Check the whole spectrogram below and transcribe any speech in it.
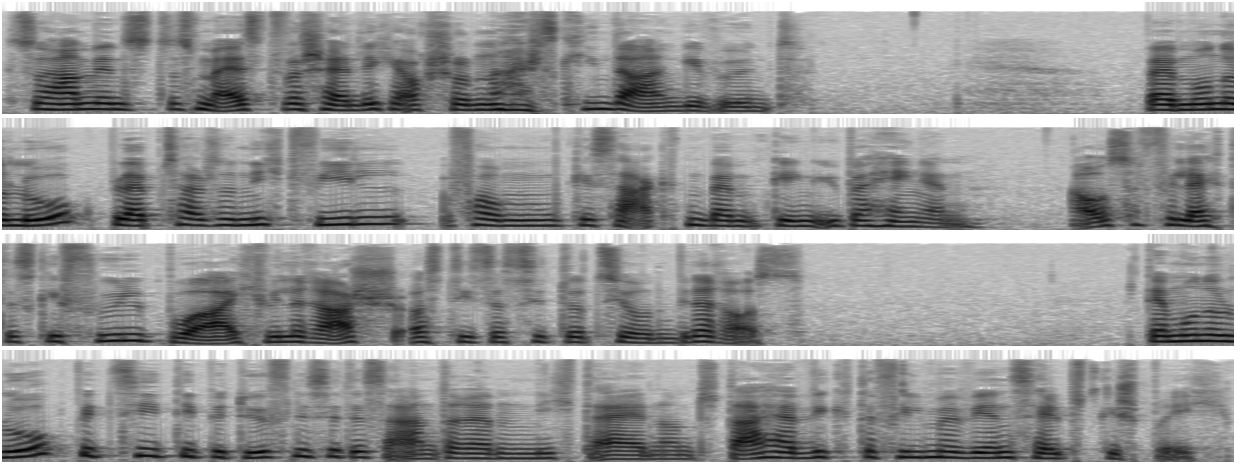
So haben wir uns das meist wahrscheinlich auch schon als Kinder angewöhnt. Beim Monolog bleibt also nicht viel vom Gesagten beim Gegenüber hängen, außer vielleicht das Gefühl, boah, ich will rasch aus dieser Situation wieder raus. Der Monolog bezieht die Bedürfnisse des anderen nicht ein und daher wirkt er vielmehr wie ein Selbstgespräch.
